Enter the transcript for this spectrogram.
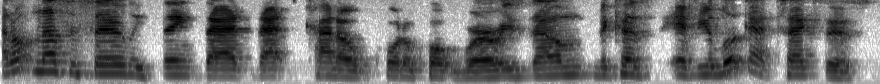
I don't necessarily think that that kind of quote unquote worries them because if you look at Texas,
